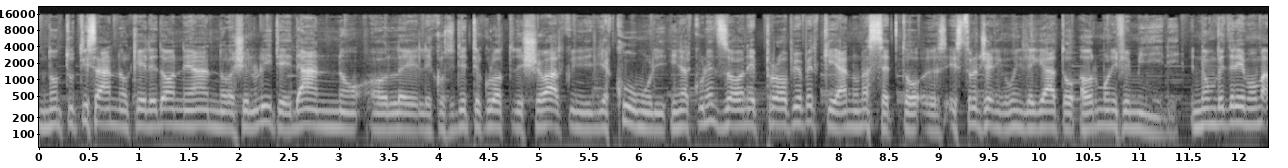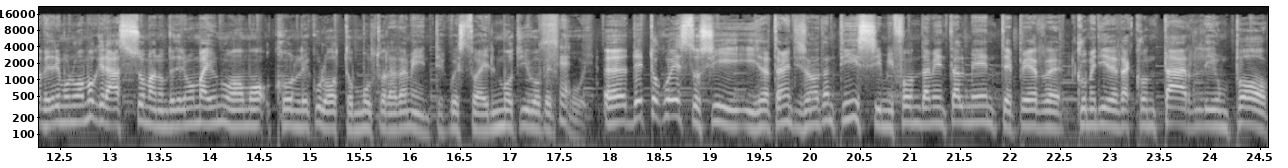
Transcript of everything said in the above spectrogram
non tutti sanno che le donne hanno la cellulite ed hanno oh, le, le cosiddette culotte de cheval, quindi degli accumuli in alcune zone proprio perché hanno un assetto eh, estrogenico, quindi legato a ormoni femminili. Non vedremo, vedremo un uomo grasso, ma non vedremo mai un uomo con le culotte molto raramente. Questo è il motivo per Sì. cui. Eh, detto questo, sì, i trattamenti sono tantissimi, fondamentalmente per, come dire, raccontarli un po'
